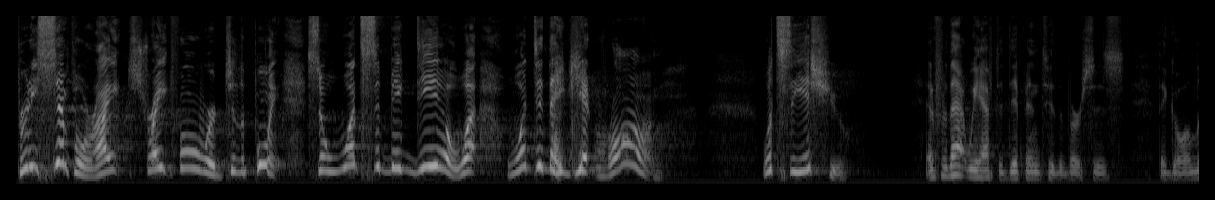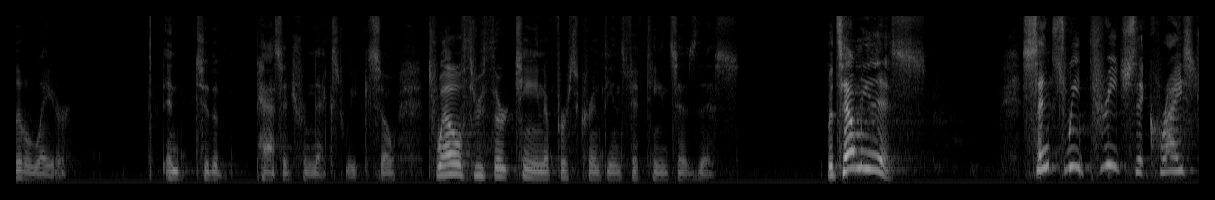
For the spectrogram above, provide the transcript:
Pretty simple, right? Straightforward to the point. So, what's the big deal? What, what did they get wrong? What's the issue? And for that, we have to dip into the verses that go a little later into the passage from next week. So, 12 through 13 of 1 Corinthians 15 says this. But tell me this since we preach that Christ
